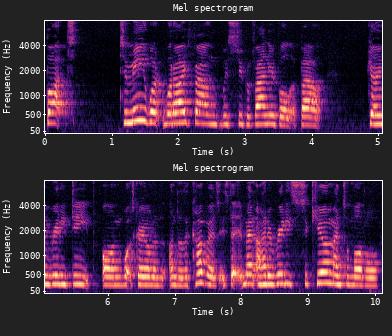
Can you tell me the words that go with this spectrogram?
But to me, what, what I found was super valuable about going really deep on what's going on under- the covers is that it meant I had a really secure mental model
